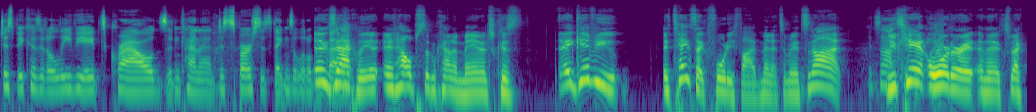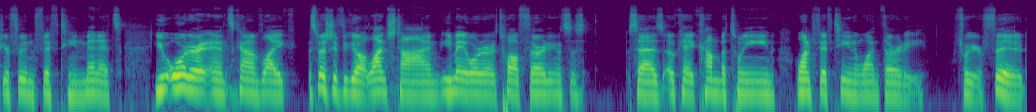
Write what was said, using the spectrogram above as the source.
just because it alleviates crowds and kind of disperses things a little bit better. Exactly. It, it helps them kind of manage because they give you. It takes like 45 minutes. I mean, it's not. It's not you can't quick. order it and then expect your food in 15 minutes. You order it and it's kind of like, especially if you go at lunchtime, you may order at 12:30 and it says, says, okay, come between 1:15 and 1:30 for your food.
